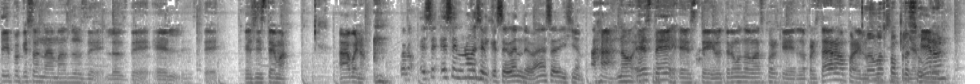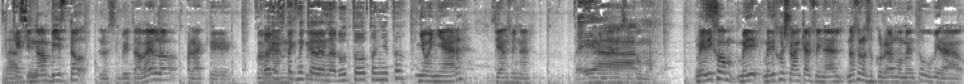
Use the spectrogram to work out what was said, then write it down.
Sí, porque son nada más los de los de el, este, el sistema. Ah, bueno. Bueno, ese, ese no es el que se vende, ¿verdad? Esa edición. Ajá, no, este, este, lo tenemos nada más porque lo prestaron para el Nada más unboxing para que ya vieron. Ah, que sí. si no han visto, los invito a verlo para que no ¿Haces vean, técnica este, de Naruto, Toñito? ñoñar. Sí, al final. Ñoñar así como. Me dijo, me, me dijo Joan que al final, no se nos ocurrió al momento, hubiera,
